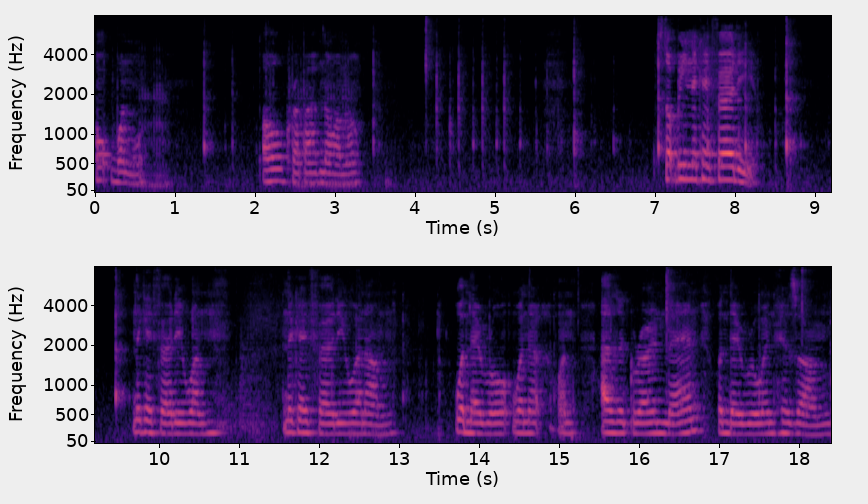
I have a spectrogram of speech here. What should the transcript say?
Oh, one more. Oh crap, I have no ammo. Stop being Nick 30. Nick 30 Nick 30 when um when they ru- when it, when as a grown man when they ruin his um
